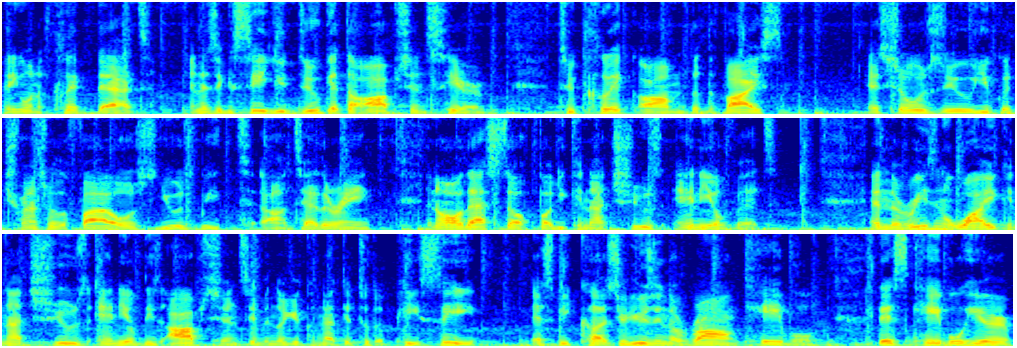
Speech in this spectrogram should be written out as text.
and you wanna click that. And as you can see, you do get the options here to click um, the device it shows you you could transfer the files usb uh, tethering and all that stuff but you cannot choose any of it. And the reason why you cannot choose any of these options even though you're connected to the pc is because you're using the wrong cable. This cable here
